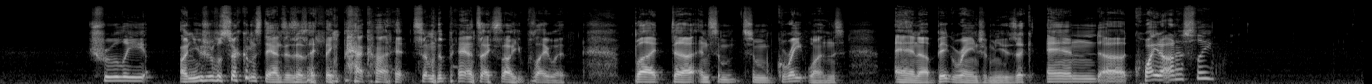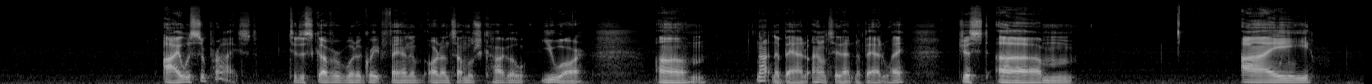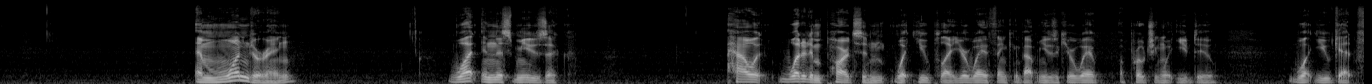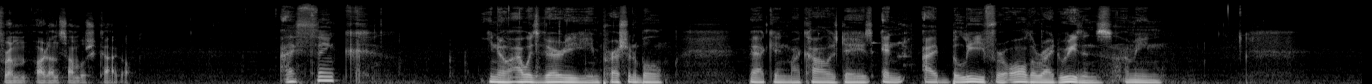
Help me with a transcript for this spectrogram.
truly unusual circumstances as I think back on it. Some of the bands I saw you play with, but uh, and some some great ones, and a big range of music. And uh, quite honestly, I was surprised to discover what a great fan of Art Ensemble Chicago you are. Um, not in a bad. I don't say that in a bad way. Just um, I am wondering what in this music, how it, what it imparts in what you play, your way of thinking about music, your way of approaching what you do, what you get from Art Ensemble Chicago. I think, you know, I was very impressionable back in my college days, and I believe for all the right reasons. I mean,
